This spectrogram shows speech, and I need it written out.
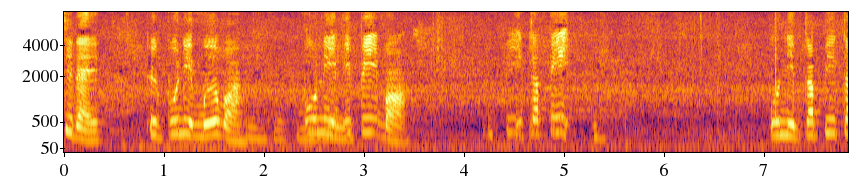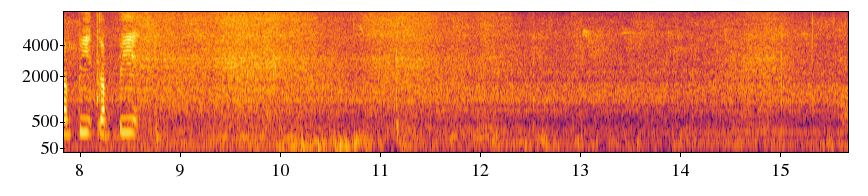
ที่ใด ถึงปูหนีบมือบ่อืมปูหนีบอีปีบ่ปีกะปิปูหนีบกะปิกะปิกะปิพ่อ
